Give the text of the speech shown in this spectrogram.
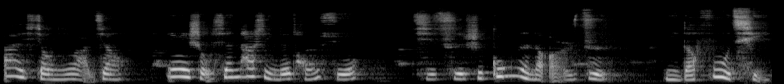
爱小泥瓦匠，因为首先他是你的同学，其次是工人的儿子，你的父亲。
